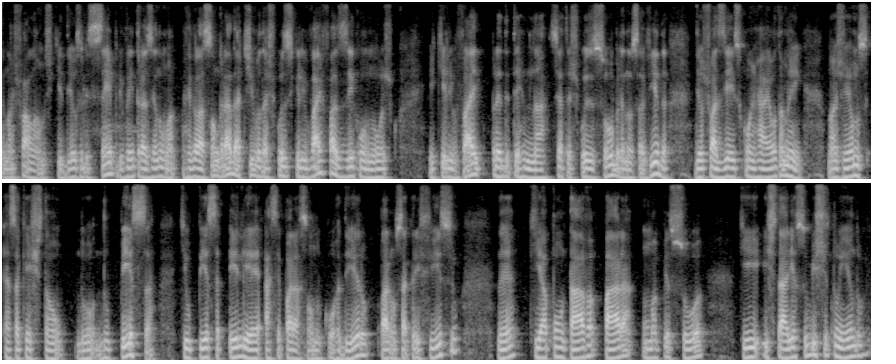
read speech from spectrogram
que nós falamos, que Deus ele sempre vem trazendo uma revelação gradativa das coisas que ele vai fazer conosco e que ele vai predeterminar certas coisas sobre a nossa vida, Deus fazia isso com Israel também. Nós vemos essa questão do, do peça, que o peça ele é a separação do cordeiro para um sacrifício, né, que apontava para uma pessoa que estaria substituindo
